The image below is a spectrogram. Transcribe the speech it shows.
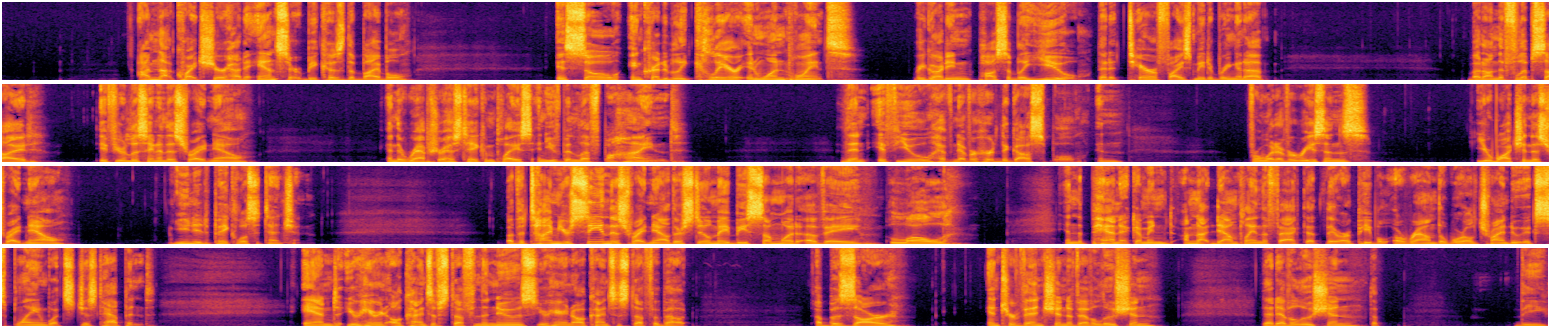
I'm not quite sure how to answer because the Bible is so incredibly clear in one point regarding possibly you that it terrifies me to bring it up. But on the flip side, if you're listening to this right now and the rapture has taken place and you've been left behind, then if you have never heard the gospel and for whatever reasons you're watching this right now, you need to pay close attention. By the time you're seeing this right now, there still may be somewhat of a lull in the panic. I mean, I'm not downplaying the fact that there are people around the world trying to explain what's just happened. And you're hearing all kinds of stuff in the news. You're hearing all kinds of stuff about a bizarre intervention of evolution. That evolution, the the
